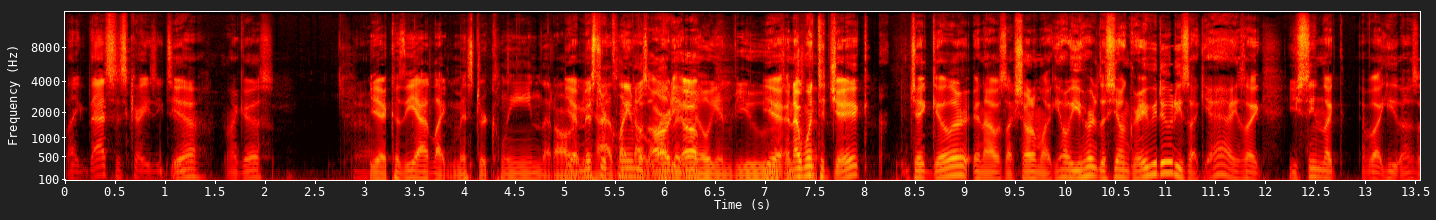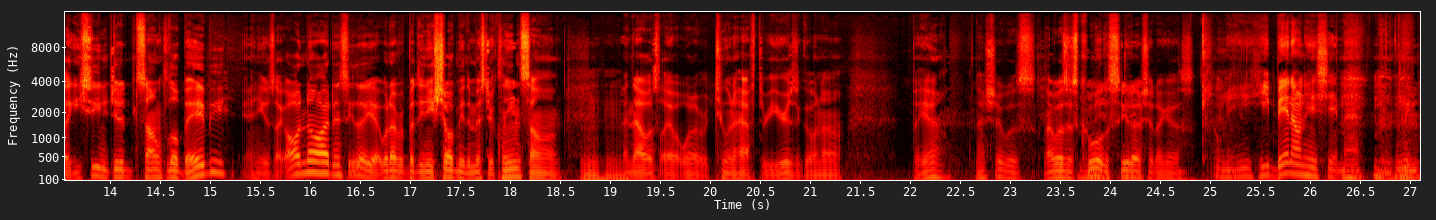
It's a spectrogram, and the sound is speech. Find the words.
Like that's just crazy too. yeah, I guess. Yeah, because he had like Mr. Clean that already Mr. had, Clean like, was already 11 up. million views. Yeah, and I went to. Jake, Jake Giller, and I was like, showed him like, yo, you heard this Yung Gravy dude? He's like, yeah. He's like, you seen like, like he, I was like, you seen you did a song with Lil Baby? And he was like, oh no, I didn't see that yet, whatever. But then he showed me the Mr. Clean song, Mhm. and that was like whatever two and a half, three years ago now. But yeah, that shit was that was just cool to see that shit. I guess. I mean, he, he been on his shit, man. Mhm.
